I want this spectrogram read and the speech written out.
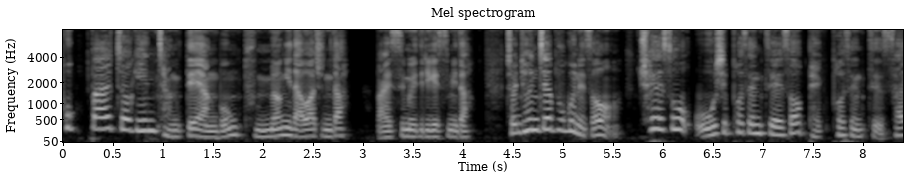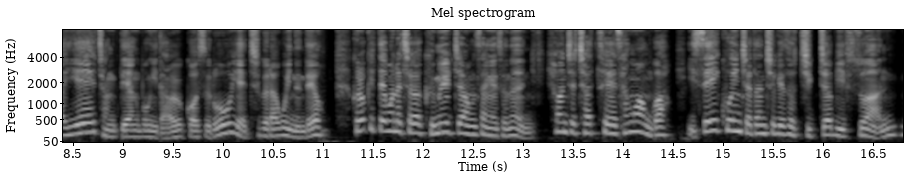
폭발적인 장대 양봉 분명히 나와준다. 말씀을 드리겠습니다. 전 현재 부근에서 최소 50%에서 100% 사이의 장대 양봉이 나올 것으로 예측을 하고 있는데요. 그렇기 때문에 제가 금일자 영상에서는 현재 차트의 상황과 이 세이코인 재단 측에서 직접 입수한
